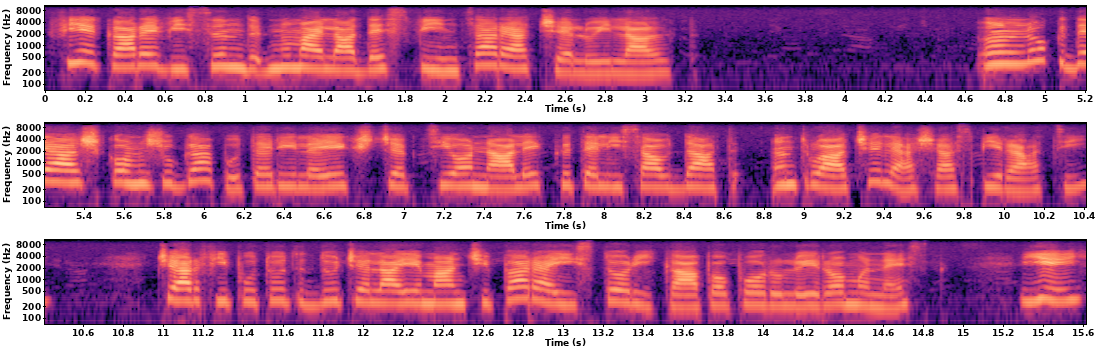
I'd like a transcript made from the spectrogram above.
fiecare visând numai la desfințarea celuilalt. În loc de a-și conjuga puterile excepționale câte li s-au dat într-o aceleași aspirații, ce ar fi putut duce la emanciparea istorică a poporului românesc, ei,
